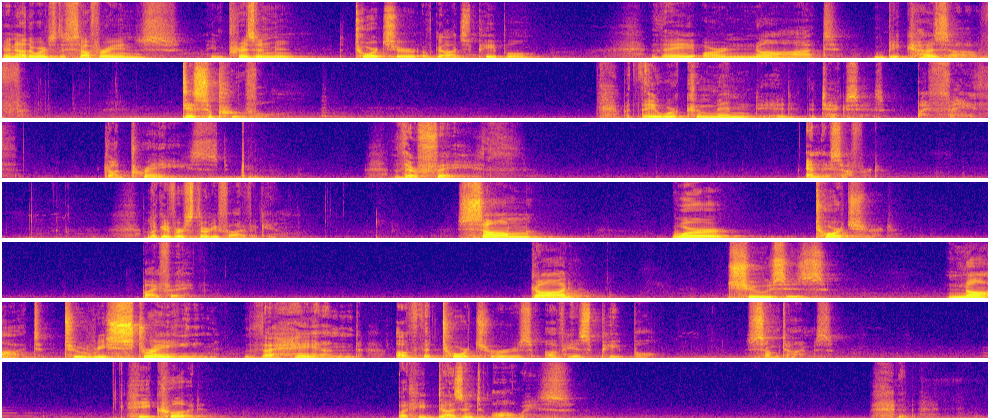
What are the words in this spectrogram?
In other words, the sufferings, the imprisonment, the torture of God's people, they are not because of disapproval. But they were commended, the text says, by faith. God praised their faith. And they suffered. Look at verse 35 again. Some were tortured by faith. God chooses not to restrain the hand of the torturers of his people sometimes. He could, but he doesn't always.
